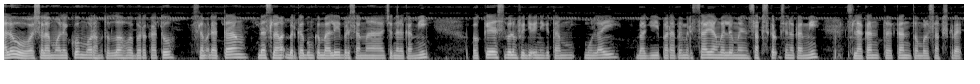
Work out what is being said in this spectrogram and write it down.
Halo, Assalamualaikum warahmatullahi wabarakatuh. Selamat datang dan selamat bergabung kembali bersama channel kami. Oke, sebelum video ini kita mulai Bagi para pemirsa yang belum subscribe channel kami Silahkan tekan tombol subscribe.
